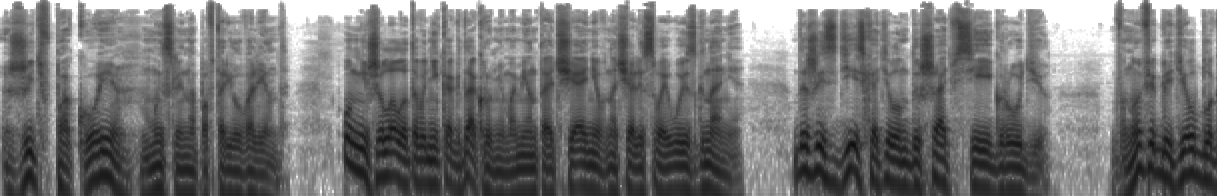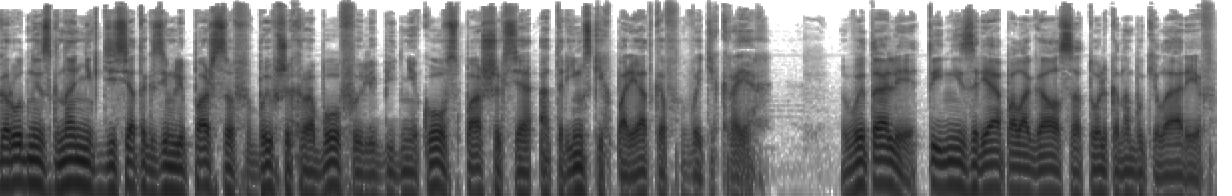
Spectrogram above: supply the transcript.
«Жить в покое», — мысленно повторил Валент. Он не желал этого никогда, кроме момента отчаяния в начале своего изгнания. Даже здесь хотел он дышать всей грудью. Вновь оглядел благородный изгнанник десяток землепашцев, бывших рабов или бедняков, спасшихся от римских порядков в этих краях. В Италии ты не зря полагался только на букелариев.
